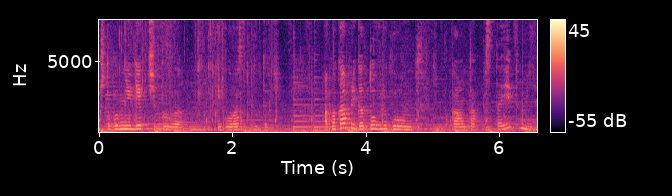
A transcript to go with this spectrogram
чтобы мне легче было его распутать. А пока приготовлю грунт. пока он так постоит у меня.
